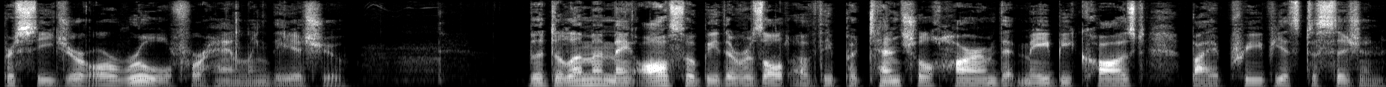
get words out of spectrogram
procedure, or rule for handling the issue. The dilemma may also be the result of the potential harm that may be caused by a previous decision,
